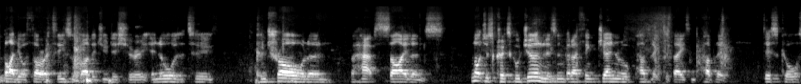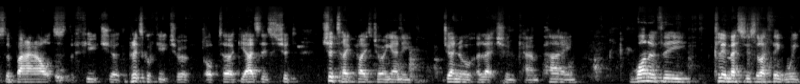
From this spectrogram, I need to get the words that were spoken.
by the authorities or by the judiciary in order to control and perhaps silence not just critical journalism, but I think general public debate and public discourse about the future, the political future of, of Turkey, as is should should take place during any general election campaign. One of the clear messages that I think we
